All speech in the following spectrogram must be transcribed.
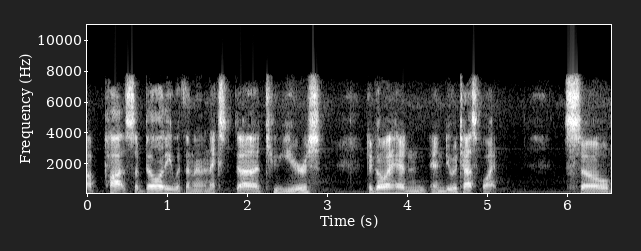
a possibility within the next uh, two years to go ahead and, and do a test flight. So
